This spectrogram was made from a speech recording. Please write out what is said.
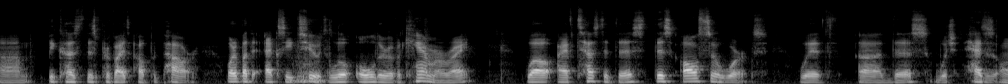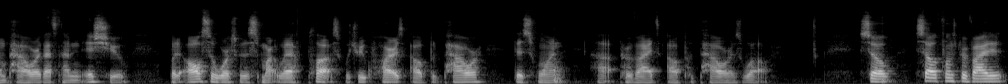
um, because this provides output power. What about the XE2? It's a little older of a camera, right? Well, I've tested this. This also works with uh, this, which has its own power. That's not an issue. But it also works with the SmartLav Plus, which requires output power. This one uh, provides output power as well. So cell phones provide it.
